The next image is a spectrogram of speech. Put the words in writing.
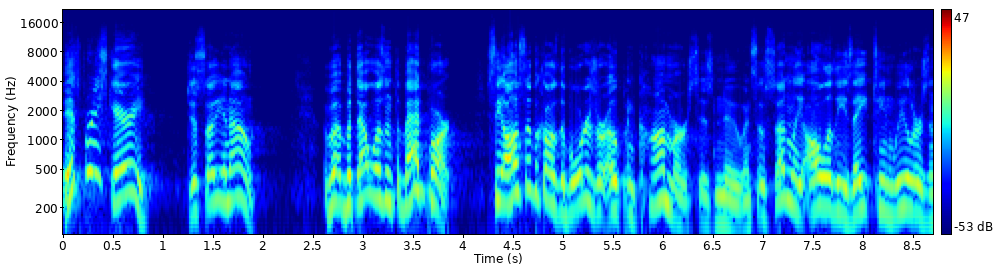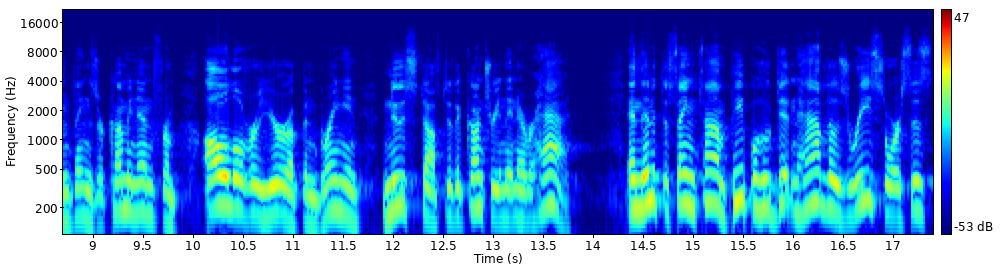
It's pretty scary, just so you know. But, but that wasn't the bad part. See, also because the borders are open, commerce is new. And so suddenly all of these 18 wheelers and things are coming in from all over Europe and bringing new stuff to the country and they never had. And then at the same time, people who didn't have those resources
